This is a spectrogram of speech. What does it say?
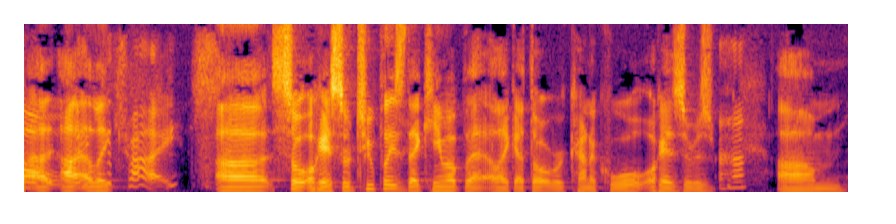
I, I, you like try. Uh, so okay, so two places that came up that like I thought were kind of cool. Okay, so there was Uh-huh. um,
